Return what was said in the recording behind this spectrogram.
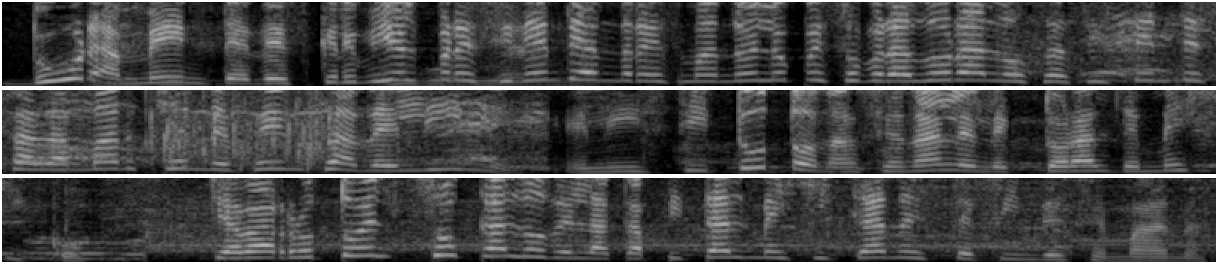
duramente describió el presidente Andrés Manuel López Obrador a los asistentes a la marcha en defensa del INE, el Instituto Nacional Electoral de México, que abarrotó el zócalo de la capital mexicana este fin de semana.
